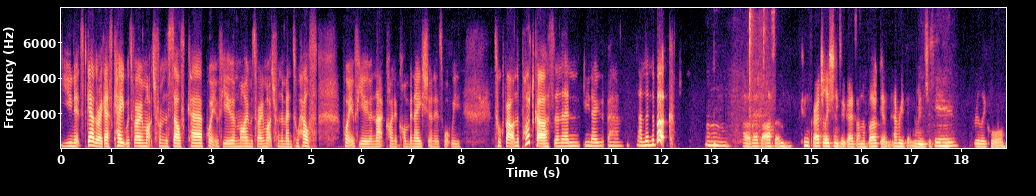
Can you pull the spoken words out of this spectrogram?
units together. I guess Kate was very much from the self care point of view, and mine was very much from the mental health point of view. And that kind of combination is what we talk about in the podcast, and then you know, um, and then the book. Mm. Oh, that's awesome! Congratulations, you guys, on the book and everything. I mean, it's just really cool.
